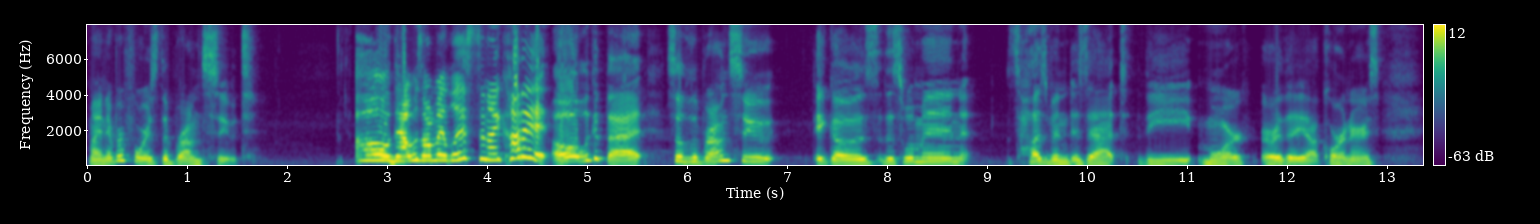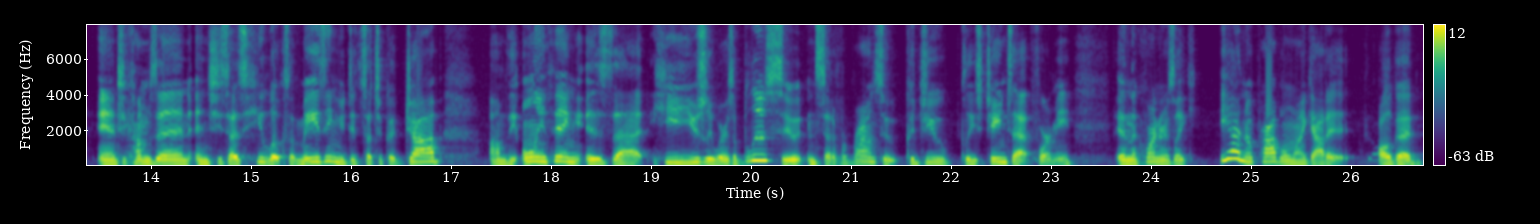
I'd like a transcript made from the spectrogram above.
my number four is the brown suit Oh, that was on my list and I cut it. Oh, look at that. So the brown suit, it goes, this woman's husband is at the morgue or the uh, coroner's, and she comes in and she says, He looks amazing. You did such a good job. Um, the only thing is that he usually wears a blue suit instead of a brown suit. Could you please change that for me? And the coroner's like, Yeah, no problem. I got it. All good.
